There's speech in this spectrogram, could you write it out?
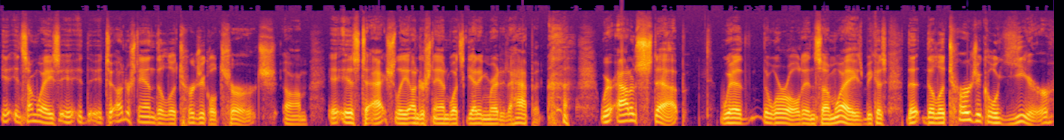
in some ways, it, it, to understand the liturgical church um, is to actually understand what's getting ready to happen. We're out of step with the world in some ways because the, the liturgical year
